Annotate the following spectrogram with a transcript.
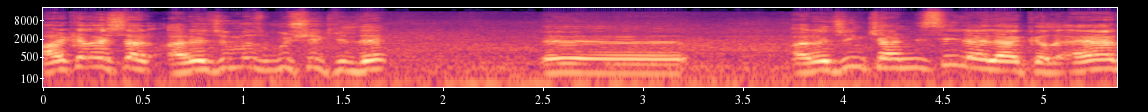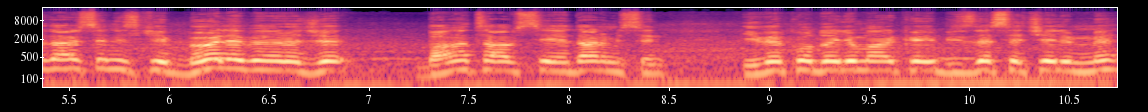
Arkadaşlar aracımız bu şekilde. Ee, aracın kendisiyle alakalı eğer derseniz ki böyle bir aracı bana tavsiye eder misin? Iveco Dali markayı bizde seçelim mi?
